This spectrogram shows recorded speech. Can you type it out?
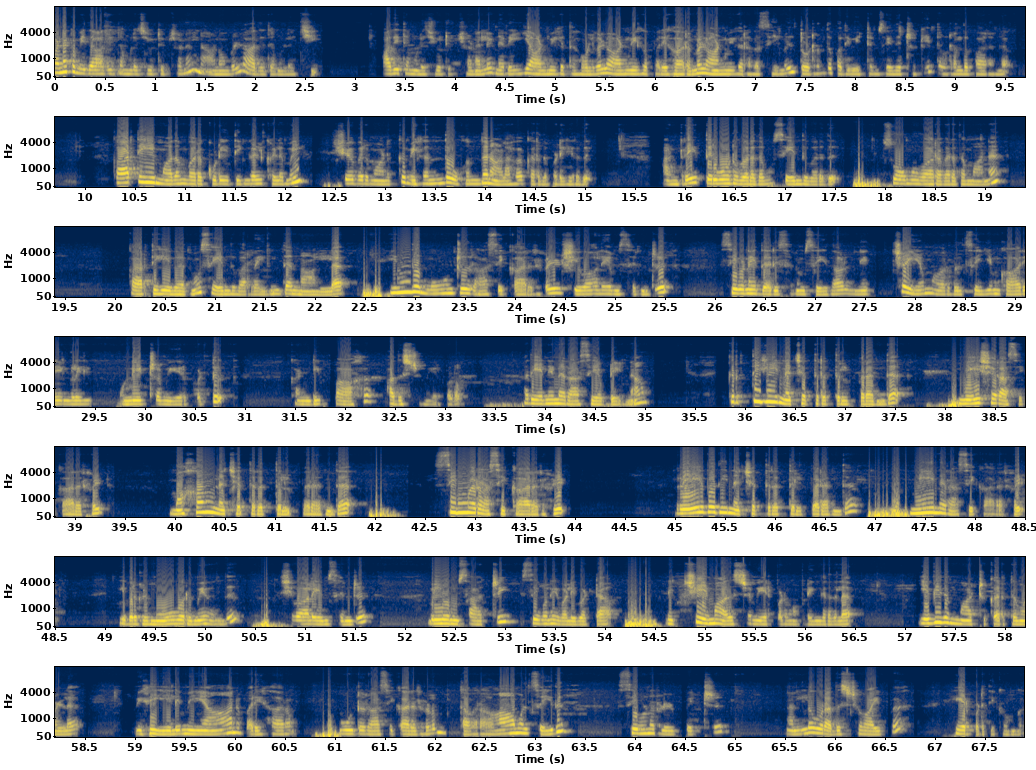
வணக்கம். இது ஆதி தமிழச்சி YouTube channel. நான் உங்கள் ஆதி தமிழச்சி. ஆதி தமிழச்சி யூடியூப் சேனலில் நிறைய ஆன்மீக தகவல்கள் ஆன்மீக பரிகாரங்கள் ஆன்மீக ரகசியங்கள் தொடர்ந்து பதிவேற்றம் செய்துட்டு இருக்கேன் தொடர்ந்து பாருங்க. கார்த்திகை மாதம் வரக்கூடிய திங்கட்கிழமை சிவபெருமானுக்கு மிகுந்த உகந்த நாளாக கருதப்படுகிறது. அன்றே திருவோண விரதமும் சேர்ந்து வருது. சோமவார விரதமான கார்த்திகை விரதமும் சேர்ந்து வர்ற இந்த நாளில் இந்த மூன்று ராசிக்காரர்கள் சிவாலயம் சென்று சிவனை தரிசனம் செய்தால் நிச்சயம் அவர்கள் செய்யும் காரியங்களில் முன்னேற்றம் ஏற்பட்டு கண்டிப்பாக அதிர்ஷ்டம் ஏற்படும். அது என்னென்ன ராசி அப்படின்னா கிருத்திகை நட்சத்திரத்தில் பிறந்த மேஷ ராசிக்காரர்கள் மகம் நட்சத்திரத்தில் பிறந்த சிம்ம ராசிக்காரர்கள் ரேவதி நட்சத்திரத்தில் பிறந்த மீன ராசிக்காரர்கள். இவர்கள் மூவருமே வந்து சிவாலயம் சென்று வில்வம் சாற்றி சிவனை வழிபட்டா நிச்சயமா அதிர்ஷ்டம் ஏற்படும் அப்படிங்கிறதுல எவ்விதம் மாற்று கருத்தும் அல்ல மிக எளிமையான பரிகாரம் மூன்று ராசிக்காரர்களும் தவறாமல் செய்து சிவனர்கள் பெற்று நல்ல ஒரு அதிர்ஷ்ட வாய்ப்பை ஏற்படுத்திக்கோங்க.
